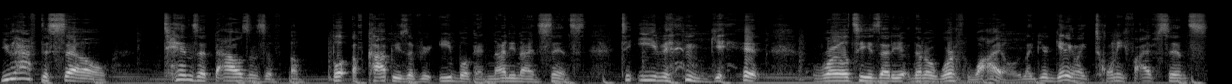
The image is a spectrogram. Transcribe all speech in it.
you have to sell tens of thousands of, of book of copies of your ebook at 99 cents to even get royalties that are, that are worthwhile. Like you're getting like 25 cents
